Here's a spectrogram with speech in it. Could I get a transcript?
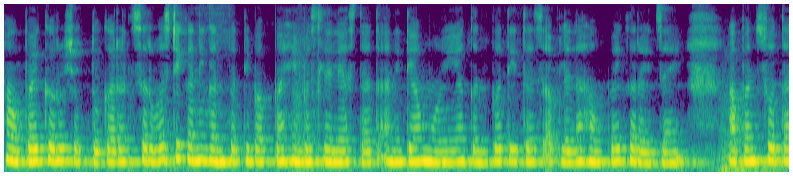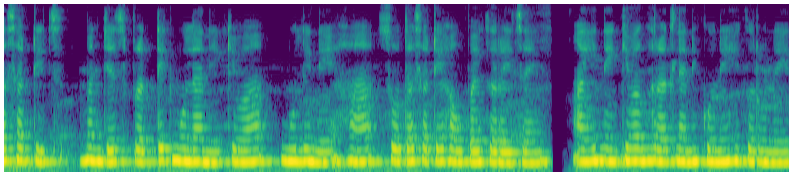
हा उपाय करू शकतो. कारण सर्वच ठिकाणी गणपती बाप्पा हे बसलेले असतात आणि त्यामुळे या गणपतीतच आपल्याला हा उपाय करायचा आहे. आपण स्वतःसाठीच म्हणजेच प्रत्येक मुलाने किंवा मुलीने हा स्वतःसाठी हा उपाय करायचा आहे. आईने किंवा घरातल्याने कोणीही करू नये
